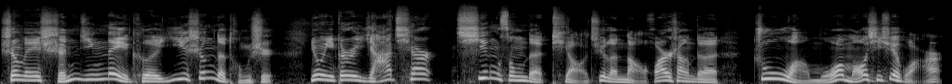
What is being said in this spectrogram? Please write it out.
身为神经内科医生的同事，用一根牙签儿轻松地挑去了脑花上的蛛网膜毛细血管。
